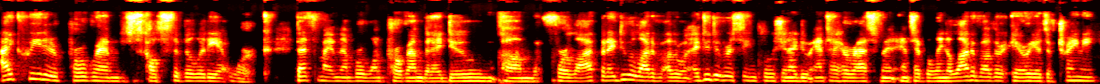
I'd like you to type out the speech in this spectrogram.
I created a program which is called Civility at Work. That's my number one program that I do um, for a lot, but I do a lot of other ones. I do diversity inclusion, I do anti harassment, anti bullying, a lot of other areas of training.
